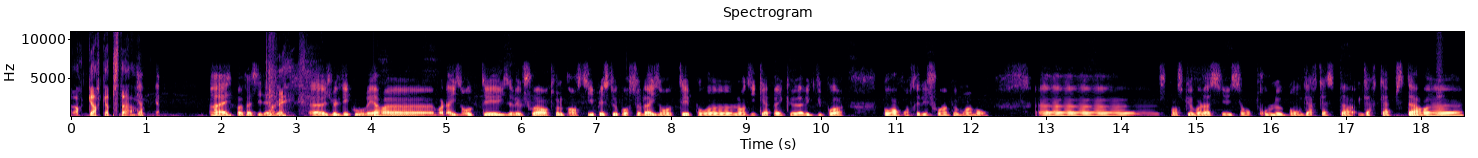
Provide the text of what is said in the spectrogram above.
alors Gar Capstar. Ouais, pas facile à dire. je vais le découvrir. voilà, ils ont opté, ils avaient le choix entre le grand steeple et cette course-là. Ils ont opté pour le handicap avec, avec du poids pour rencontrer des choix un peu moins bons. je pense que voilà, si, si on retrouve le bon Gar Capstar, Gar Capstar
